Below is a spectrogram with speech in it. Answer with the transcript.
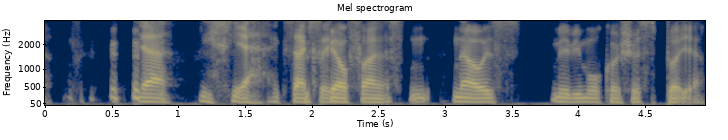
yeah, yeah, exactly. To scale fast. Now is maybe more cautious, but yeah.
